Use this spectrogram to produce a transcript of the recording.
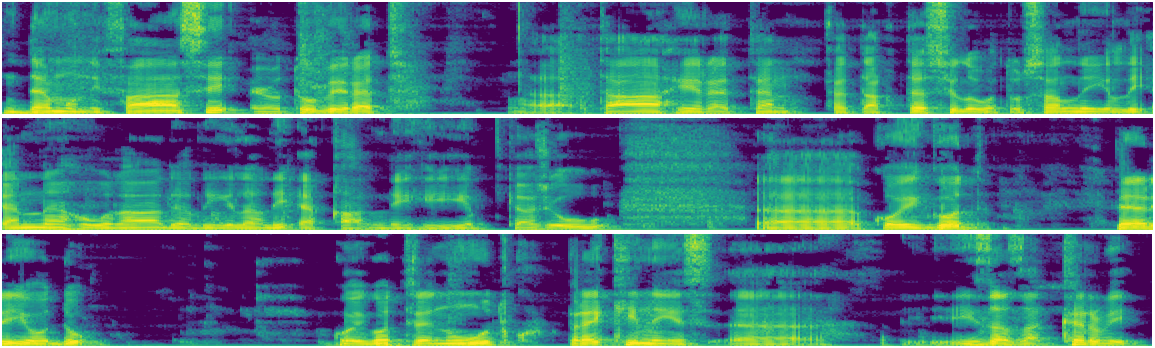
دم النفاس اعتبرت آه، طاهرة فتغتسل وتصلي لأنه لا دليل لأقله kaže u آه، koji god periodu koji god trenutku prekine uh, izlazak krvi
